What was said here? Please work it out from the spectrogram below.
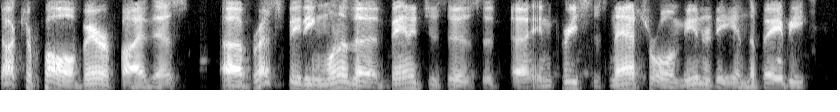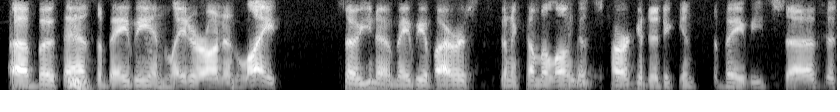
Dr. Paul, verify this. Uh, breastfeeding, one of the advantages is it uh, increases natural immunity in the baby, uh, both as a baby and later on in life. So, you know, maybe a virus is going to come along that's targeted against the babies uh, that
